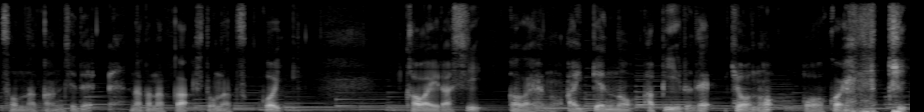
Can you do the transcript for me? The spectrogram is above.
そんな感じでなかなか人懐っこい可愛らしい我が家の愛犬のアピールで今日の声日記。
